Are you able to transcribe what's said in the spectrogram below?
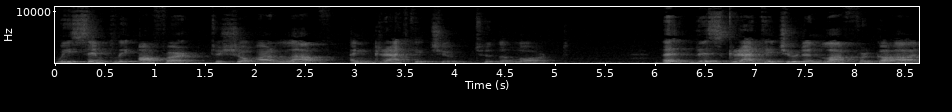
We simply offer to show our love and gratitude to the Lord. That this gratitude and love for God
